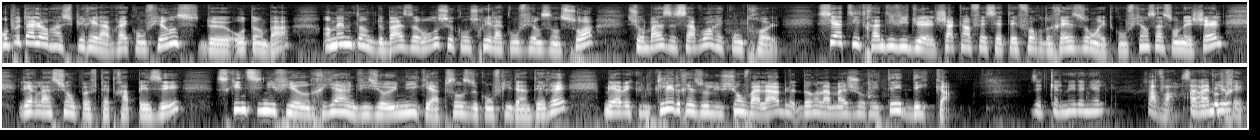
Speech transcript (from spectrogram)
On peut alors inspirer la vraie confiance de haut en bas, en même temps que de bas en haut se construit la confiance en soi sur base de savoir et contrôle. Si à titre individuel, chacun fait cet effort de raison et de confiance à son échelle, les relations peuvent être apaisées, ce qui ne signifie en rien une vision unique et absence de conflit d'intérêts, mais avec une clé de résolution valable dans la majorité des cas. Vous êtes calmé, Daniel? Ça va, Ça à va peu mieux. près.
